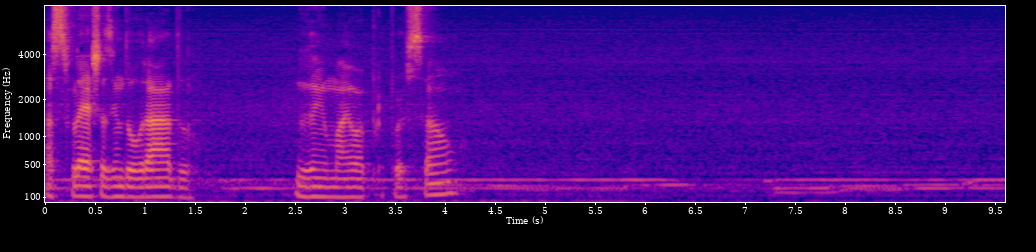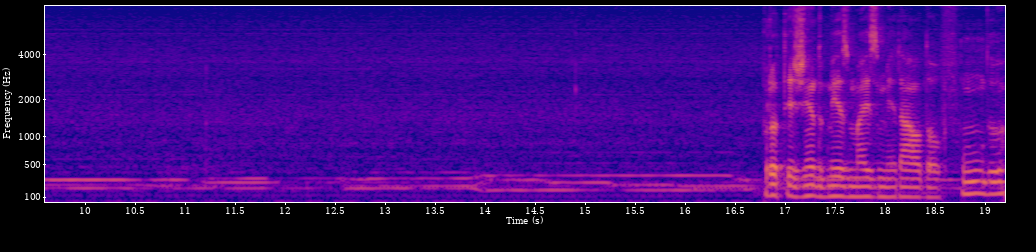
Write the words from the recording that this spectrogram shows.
as flechas em dourado ganham maior proporção. Protegendo mesmo a esmeralda ao fundo.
